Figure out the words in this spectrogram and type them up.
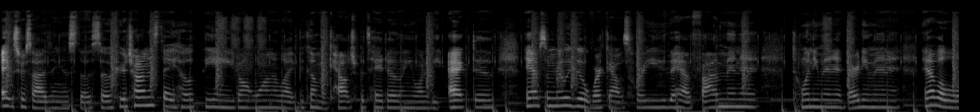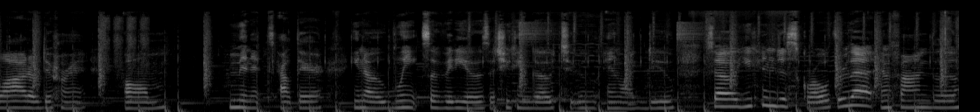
exercising and stuff. So if you're trying to stay healthy and you don't want to like become a couch potato and you want to be active, they have some really good workouts for you. They have 5 minute, 20 minute, 30 minute. They have a lot of different um minutes out there you know, links of videos that you can go to and like do. So you can just scroll through that and find the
